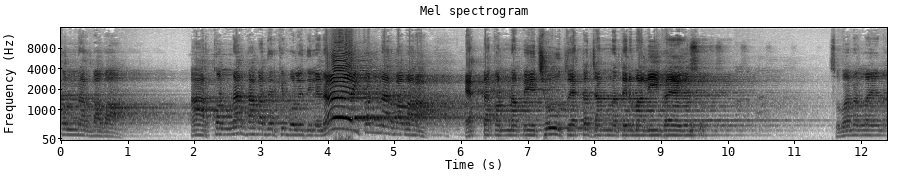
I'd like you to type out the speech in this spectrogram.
কন্যার বাবা। আর কন্যার বাবাদেরকে বলে দিলেন, এই কন্যার বাবারা একটা কন্যা পেয়েছ, তো একটা জান্নাতের মালিক হয়ে গেছো। সুবান আল্লাহ না।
